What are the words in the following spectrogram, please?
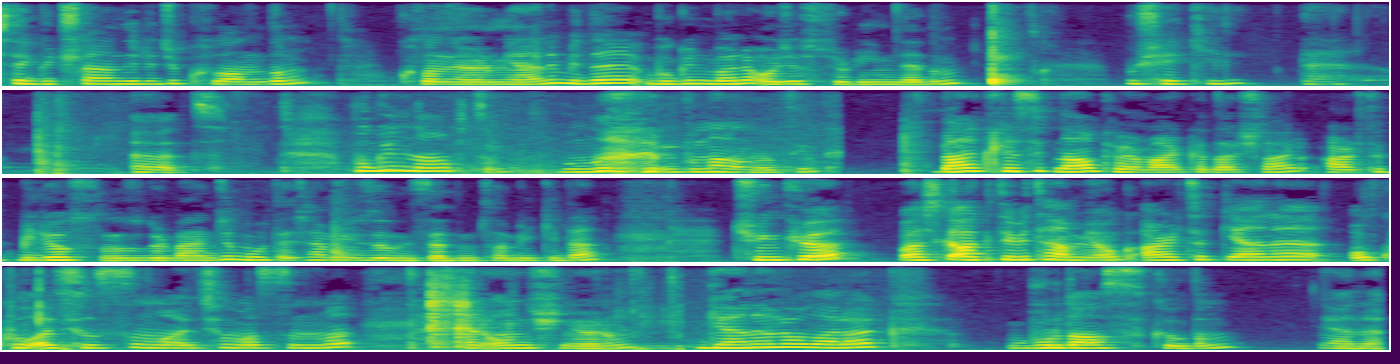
işte güçlendirici kullandım. Kullanıyorum yani. Bir de bugün böyle oje süreyim dedim. Bu şekilde. Evet. Bugün ne yaptım? Bunu, bunu anlatayım. Ben klasik ne yapıyorum arkadaşlar? Artık biliyorsunuzdur bence. Muhteşem Yüzyıl izledim tabii ki de. Çünkü başka aktivitem yok. Artık yani okul açılsın mı açılmasın mı? Hani onu düşünüyorum. Genel olarak buradan sıkıldım. Yani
